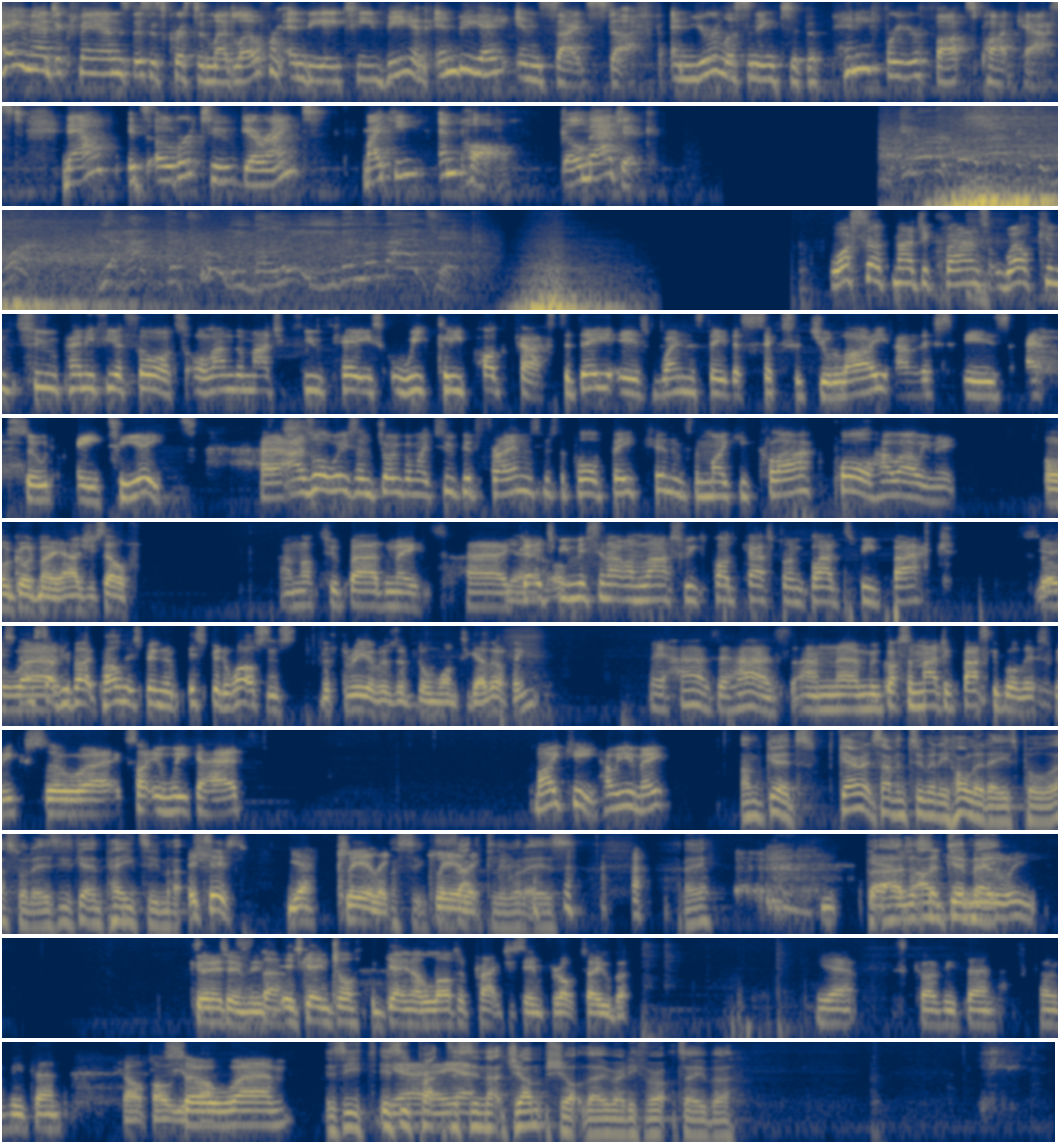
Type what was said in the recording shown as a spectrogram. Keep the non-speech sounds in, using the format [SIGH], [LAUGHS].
Hey, Magic fans, this is Kristen Ledlow from NBA TV and NBA Inside Stuff, and you're listening to the Penny for Your Thoughts podcast. Now it's over to Geraint, Mikey, and Paul. Go Magic! What's up, Magic fans? Welcome to Penny for Your Thoughts, Orlando Magic UK's weekly podcast. Today is Wednesday, the 6th of July, and this is episode 88. Uh, as always, I'm joined by my two good friends, Mr. Paul Bacon and Mr. Mikey Clark. Paul, how are we, mate? All good, mate. How's yourself? I'm not too bad, mate. Uh, Yeah, Great to be missing out on last week's podcast, but I'm glad to be back. So, yeah, it's nice to uh, have you back, pal. It's been it's been a while since the three of us have done one together. I think. It has, it has. And um, we've got some magic basketball this week, so uh, exciting week ahead. Mikey, how are you, mate? I'm good. Geraint's having too many holidays, Paul. That's what it is. He's getting paid too much. It is. Yeah, clearly, That's clearly. exactly what it is. [LAUGHS] hey, but Yeah, um, I I'm said good, him the other mate. week. Good Said he's- stuff. he's getting to- getting a lot of practice in for October. Yeah, it's got to be done. It's got to be done. Can't fault you. pal. So, um, Is he is Yeah, he practicing that jump shot though, ready for October?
